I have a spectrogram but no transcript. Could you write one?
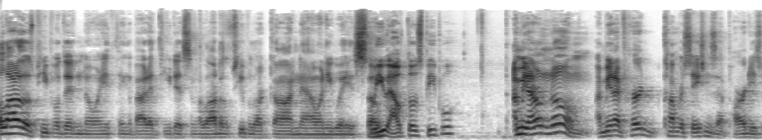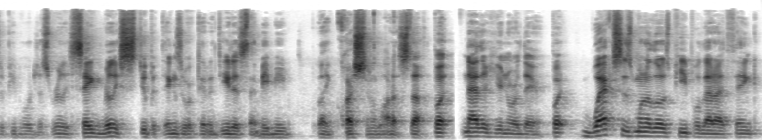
a lot of those people didn't know anything about Adidas, and a lot of those people are gone now, anyways. So Will you out those people? I mean, I don't know. I mean, I've heard conversations at parties with people who are just really saying really stupid things worked at Adidas that made me like question a lot of stuff. But neither here nor there. But Wex is one of those people that I think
